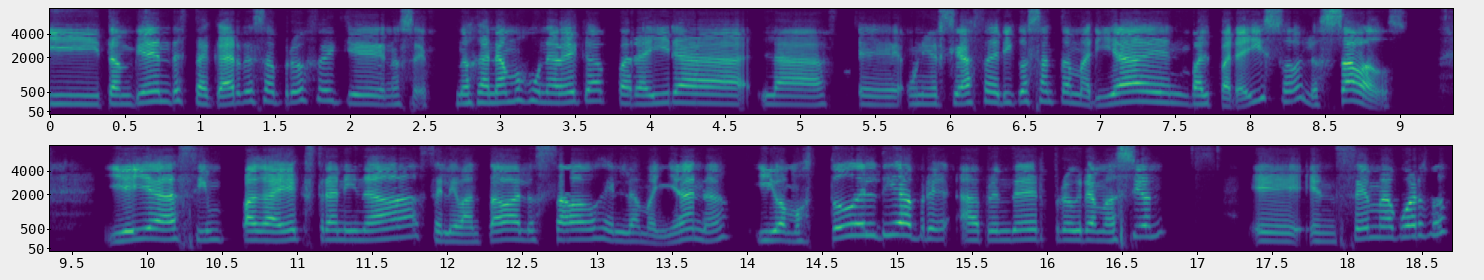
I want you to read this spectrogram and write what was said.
Y también destacar de esa profe que, no sé, nos ganamos una beca para ir a la eh, Universidad Federico Santa María en Valparaíso los sábados. Y ella, sin paga extra ni nada, se levantaba los sábados en la mañana, íbamos todo el día a aprender programación eh, en C, me acuerdo,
